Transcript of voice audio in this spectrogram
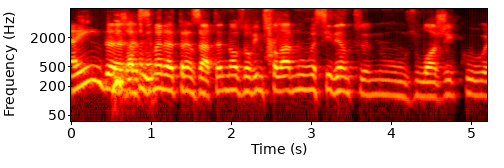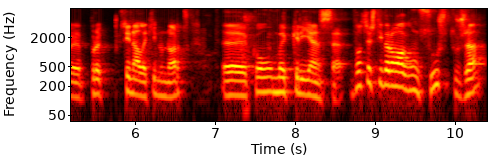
Ainda Exatamente. na semana transata, nós ouvimos falar num acidente num zoológico, eh, por, por sinal aqui no Norte, uh, com uma criança. Vocês tiveram algum susto já?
